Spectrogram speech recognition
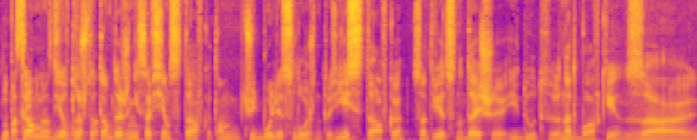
Ну, по там дело в том, что там даже не совсем ставка, там чуть более сложно. То есть есть ставка, соответственно, дальше идут надбавки за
